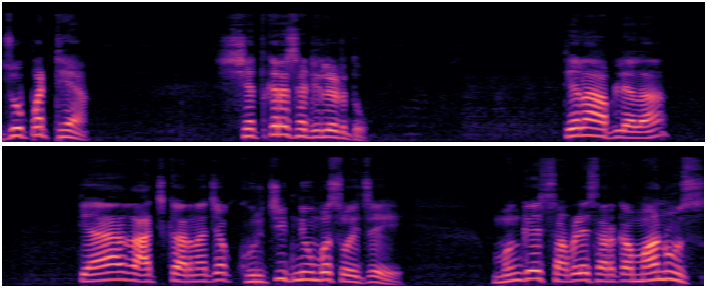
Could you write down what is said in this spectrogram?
जो पठ्ठ्या शेतकऱ्यासाठी लढतो त्याला आपल्याला त्या राजकारणाच्या खुर्चीत नेऊन बसवायचं आहे मंगेश साबळेसारखा माणूस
